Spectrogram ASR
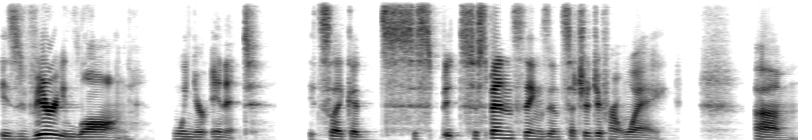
is very long when you're in it. It's like a it suspends things in such a different way. Um,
